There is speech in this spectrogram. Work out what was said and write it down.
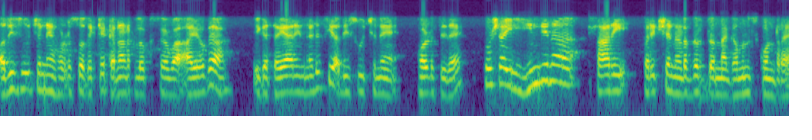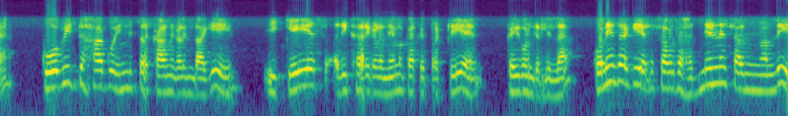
ಅಧಿಸೂಚನೆ ಹೊರಡಿಸೋದಕ್ಕೆ ಕರ್ನಾಟಕ ಲೋಕಸೇವಾ ಆಯೋಗ ಈಗ ತಯಾರಿ ನಡೆಸಿ ಅಧಿಸೂಚನೆ ಹೊರಡಿಸಿದೆ ಬಹುಶಃ ಈ ಹಿಂದಿನ ಸಾರಿ ಪರೀಕ್ಷೆ ನಡೆದದ್ದನ್ನ ಗಮನಿಸ್ಕೊಂಡ್ರೆ ಕೋವಿಡ್ ಹಾಗೂ ಇನ್ನಿತರ ಕಾರಣಗಳಿಂದಾಗಿ ಈ ಕೆ ಎಸ್ ಅಧಿಕಾರಿಗಳ ನೇಮಕಾತಿ ಪ್ರಕ್ರಿಯೆ ಕೈಗೊಂಡಿರಲಿಲ್ಲ. ಕೊನೆಯದಾಗಿ ಎರಡ್ ಸಾವಿರದ ಹದಿನೇಳನೇ ಸಾಲಿನಲ್ಲಿ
